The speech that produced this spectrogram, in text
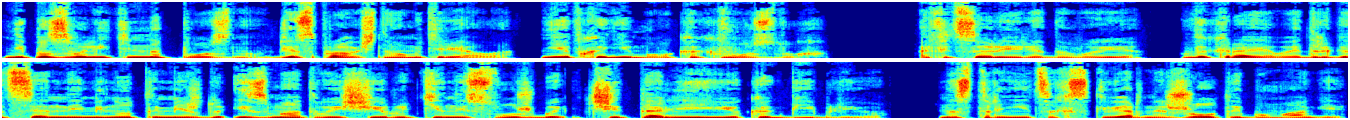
Непозволительно поздно для справочного материала, необходимого как воздух. Офицеры и рядовые, выкраивая драгоценные минуты между изматывающей рутинной службы, читали ее как Библию, на страницах скверной желтой бумаги,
